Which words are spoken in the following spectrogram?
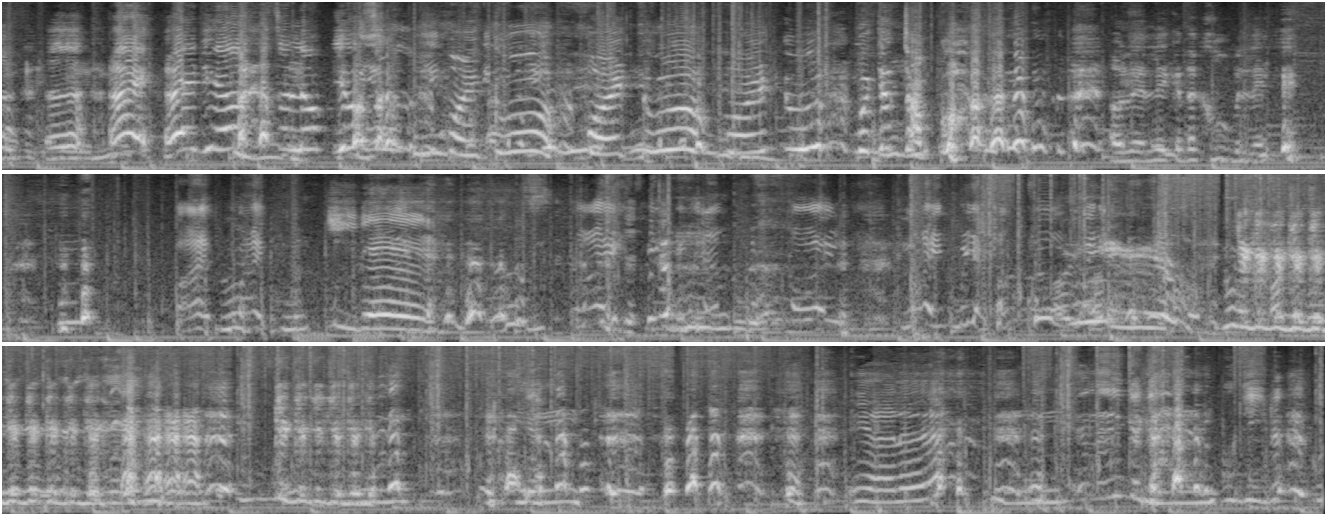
อเออเฮ้ยเฮ้ยเดี๋ยวสรุปอยู่ปล่อยกูปล่อยกูปล่อยกูมึงจะจับกูเอาเลยเล่นกันทั้งคู่ไปเลย ไปไปมึงอีเด้ไปไม่อยากไปไม่ไม่อยากทักกูนี่อย่า อย่าเลยกูยิงนะกู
